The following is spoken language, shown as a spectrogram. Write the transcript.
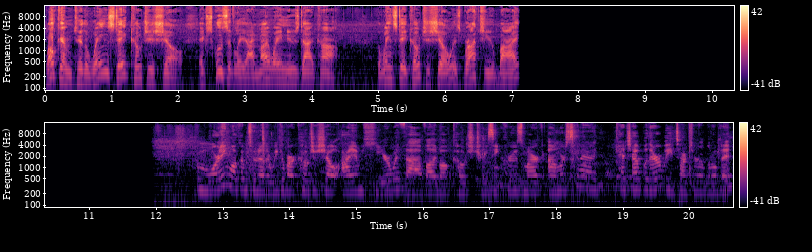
Welcome to the Wayne State Coaches Show, exclusively on MyWayneNews.com. The Wayne State Coaches Show is brought to you by Good morning. Welcome to another week of our coaches show. I am here with uh, volleyball coach Traci Krusemark, um, we're just gonna catch up with her. We talked to her a little bit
